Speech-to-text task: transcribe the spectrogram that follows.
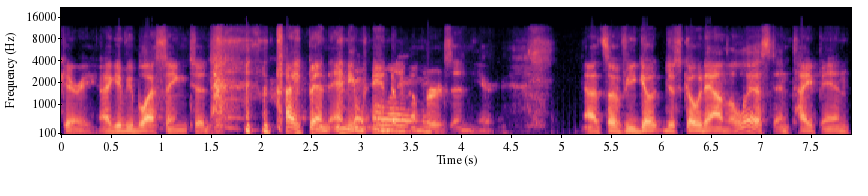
Carrie. I give you blessing to type in any random numbers in here. Uh, so if you go, just go down the list and type in,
